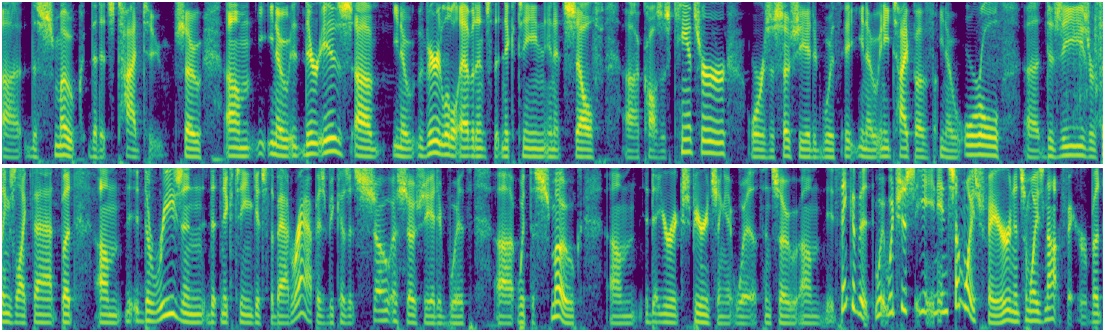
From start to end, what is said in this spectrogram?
uh, the smoke that it's tied to. So, um, you know, there is, uh, you know, very little evidence that nicotine in itself uh, causes cancer or is associated with, you know, any type of, you know, oral uh, disease or things like that. But um, the reason that nicotine gets the bad rap is because it's so associated with uh, with the smoke um, that you're experiencing it with. And so um, think of it, which is in some ways fair and in some ways not fair. But,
